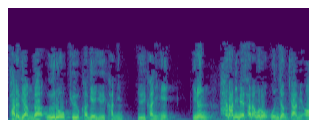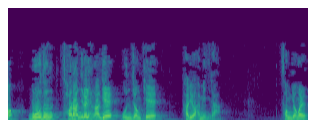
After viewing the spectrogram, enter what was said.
바르게 함과 의로 교육하기에 유익하니, 유익하니 이는 하나님의 사람으로 온전케 하며 모든 선한 일을 행하게 온전케 하려 함이니라. 성경을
